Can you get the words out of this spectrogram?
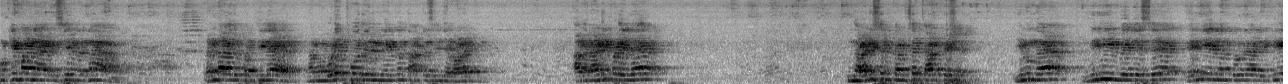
முக்கியமான விஷயம் என்னன்னா ரெண்டாவது பத்தியில நம்ம உழைப்போர்களுக்கும் தாக்கல் செஞ்ச வழக்கு. அதன் அடிப்படையில் இந்த அடிஷனல் கன்சர் கார்பரேஷன் இவங்க மினிமம் வேஜஸ் எண்ணியல் தொழிலாளிக்கு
